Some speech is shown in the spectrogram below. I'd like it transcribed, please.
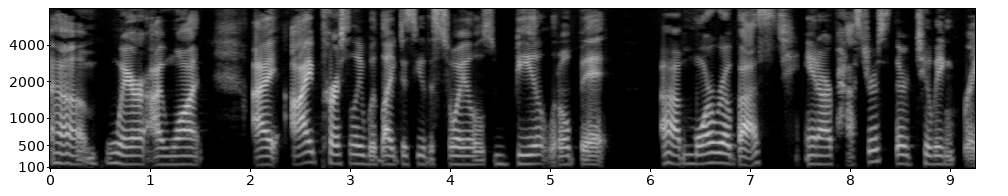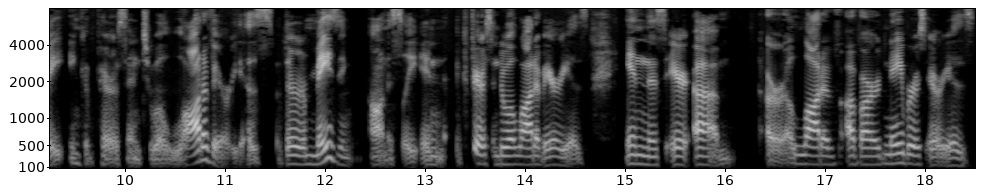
um, where i want i i personally would like to see the soils be a little bit um, more robust in our pastures. They're doing great in comparison to a lot of areas. They're amazing, honestly, in comparison to a lot of areas in this area, um, or a lot of, of our neighbors' areas,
